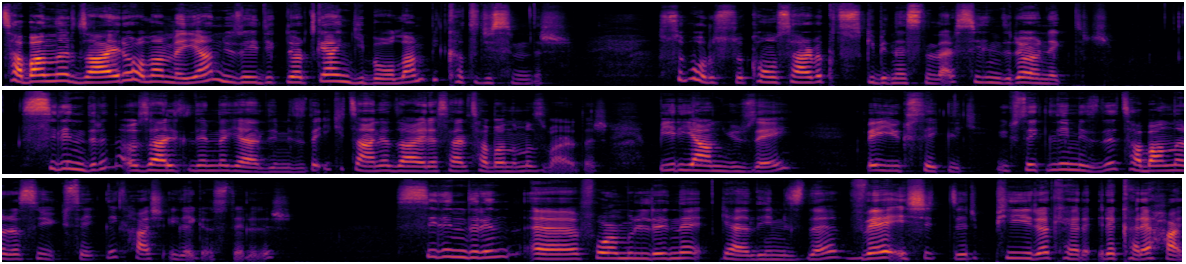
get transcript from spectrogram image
tabanları daire olan ve yan yüzeyi dikdörtgen gibi olan bir katı cisimdir. Su borusu, konserve kutusu gibi nesneler silindire örnektir. Silindirin özelliklerine geldiğimizde iki tane dairesel tabanımız vardır. Bir yan yüzey ve yükseklik. Yüksekliğimiz de tabanlar arası yükseklik h ile gösterilir. Silindirin e, formüllerine geldiğimizde V eşittir pi r kare, r kare h.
